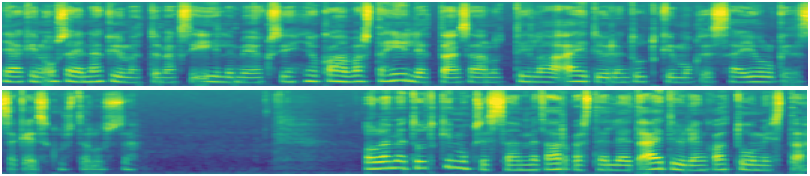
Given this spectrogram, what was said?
jääkin usein näkymättömäksi ilmiöksi, joka on vasta hiljattain saanut tilaa äityyden tutkimuksessa ja julkisessa keskustelussa. Olemme tutkimuksessamme tarkastelleet äityyden katumista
